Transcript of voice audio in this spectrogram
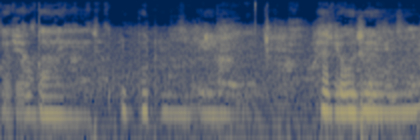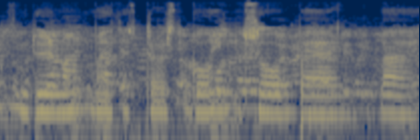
Hello guys, good morning. Hello Jim, do you know my sister's going so bad? Bye.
